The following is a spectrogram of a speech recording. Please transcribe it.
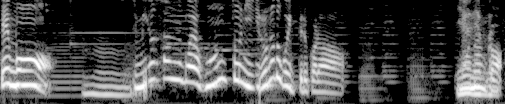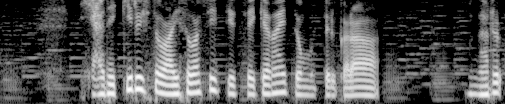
でもうん。すみおさんの場合本当にいろんなとこ行ってるからいや、でも、いや、できる人は忙しいって言っちゃいけないって思ってるから、なる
